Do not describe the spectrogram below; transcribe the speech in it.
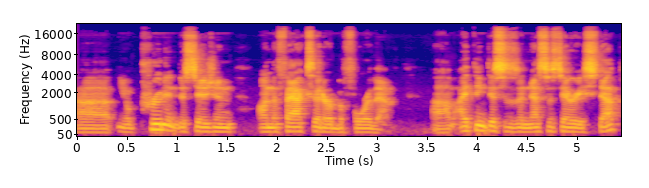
uh, you know, prudent decision on the facts that are before them. Um, I think this is a necessary step,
